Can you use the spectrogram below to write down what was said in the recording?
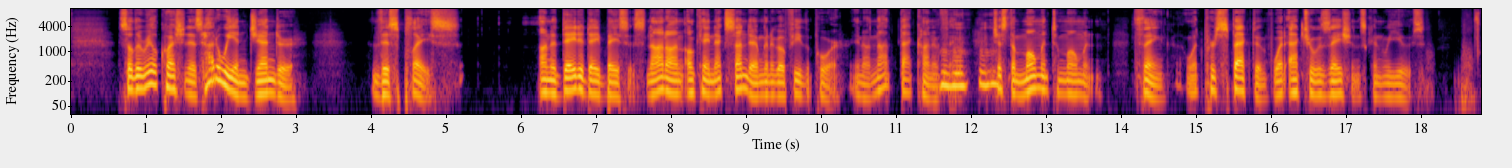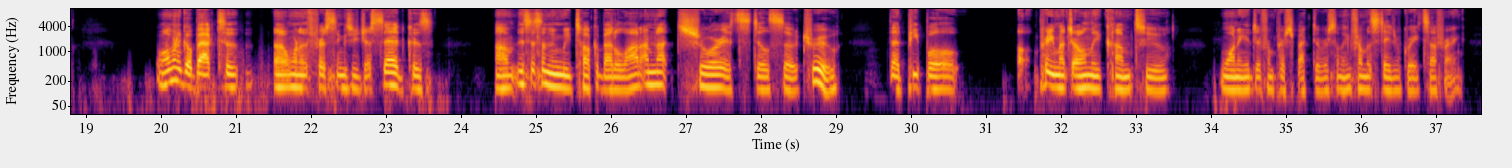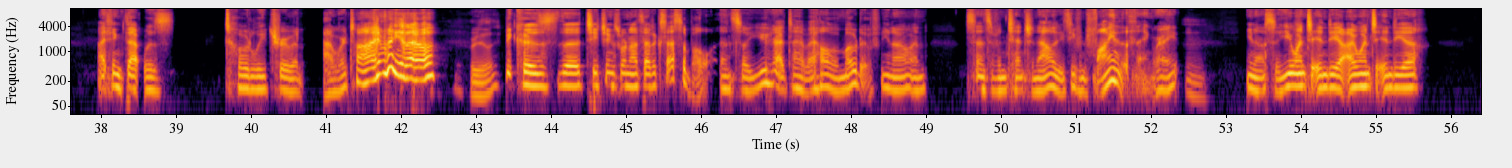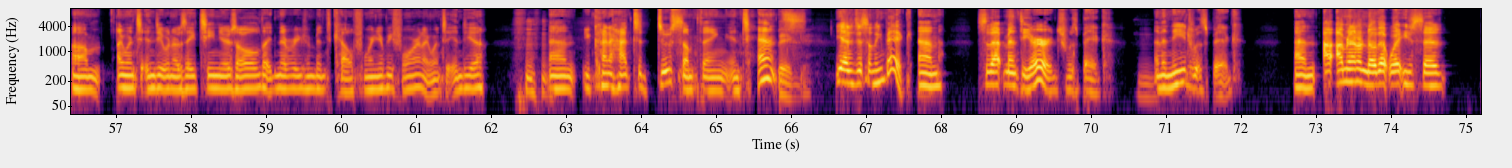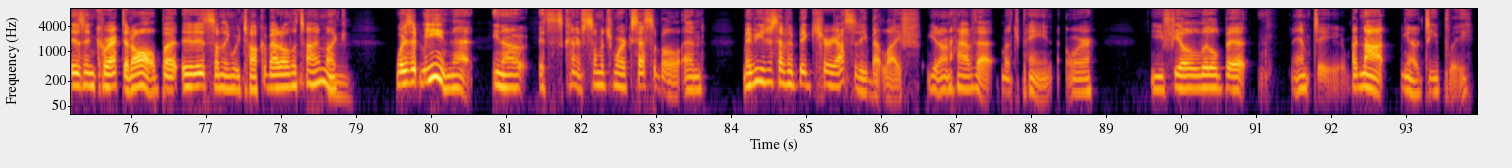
So the real question is, how do we engender this place on a day-to-day basis not on okay next sunday i'm going to go feed the poor you know not that kind of thing Mm-hmm. Mm-hmm. just a moment-to-moment thing what perspective what actualizations can we use Well, I'm going to go back to uh, one of the first things you just said because um, this is something we talk about a lot. I'm not sure it's still so true that people uh, pretty much only come to wanting a different perspective or something from a state of great suffering. I think that was totally true in our time, you know, really because the teachings were not that accessible. And so you had to have a hell of a motive, you know, and sense of intentionality to even find the thing, right? Mm. You know, so you went to India, I went to India. Um, I went to India when I was 18 years old. I'd never even been to California before, and I went to India. and you kind of had to do something intense. big You had to do something big. And so that meant the urge was big Mm. and the need was big. And I, I mean, I don't know that what you said is incorrect at all, but it is something we talk about all the time. Like, Mm. what does it mean that, you know, it's kind of so much more accessible and maybe you just have a big curiosity about life. You don't have that much pain or you feel a little bit empty, but not, you know, deeply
